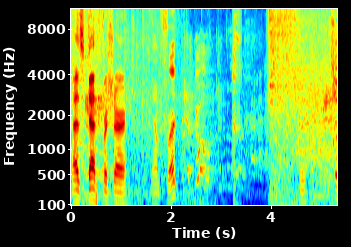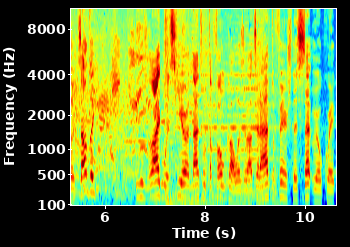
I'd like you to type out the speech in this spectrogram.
That's death for sure. And Fred. so it sounds like his ride was here, and that's what the phone call was about. Said I have to finish this set real quick.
